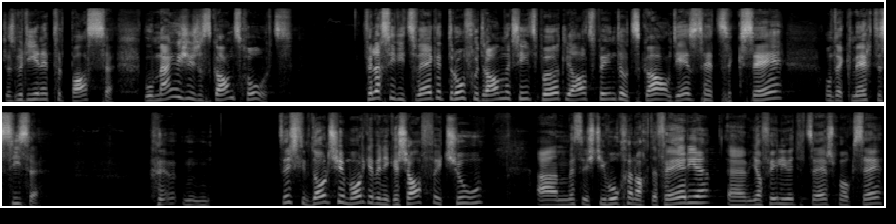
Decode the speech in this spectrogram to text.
dass wir die nicht verpassen. Wo manchmal ist es ganz kurz. Vielleicht sind die zwei drauf und dran, das Bötchen anzubinden und zu gehen. Und Jesus hat sie gesehen und hat gemerkt, dass sie sie. Zuerst am Donnerstagmorgen bin ich geschafft in die Schule. Ähm, es ist die Woche nach der Ferien. Ähm, ich habe viele wieder das erste Mal gesehen.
